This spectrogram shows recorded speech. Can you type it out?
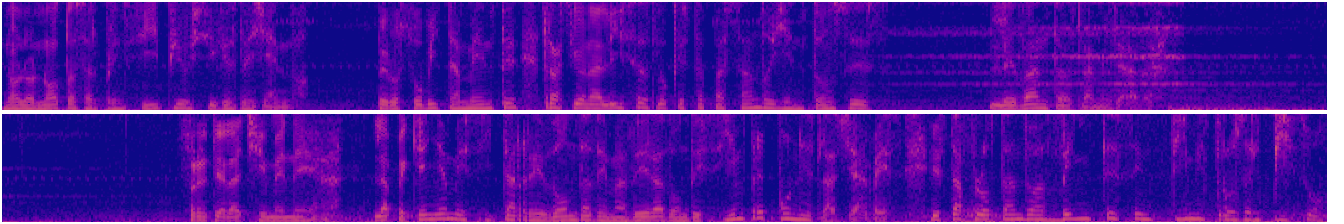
No lo notas al principio y sigues leyendo pero súbitamente racionalizas lo que está pasando y entonces levantas la mirada. Frente a la chimenea, la pequeña mesita redonda de madera donde siempre pones las llaves está flotando a 20 centímetros del piso.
